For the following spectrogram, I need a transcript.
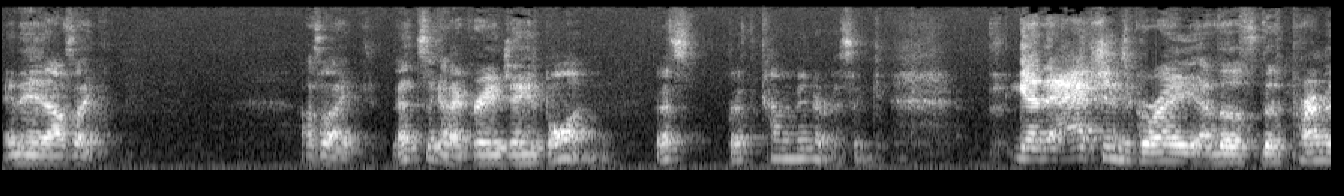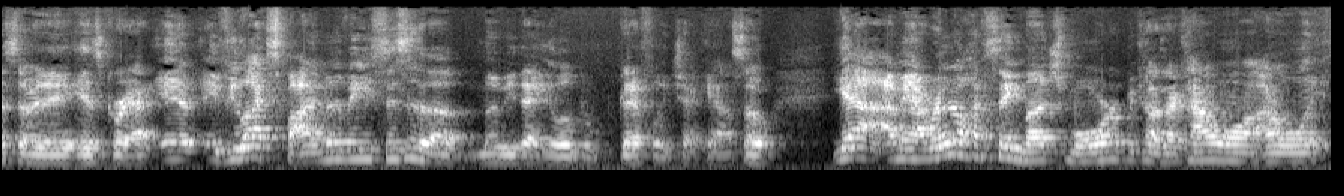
and then I was like, I was like, that's the guy who created James Bond. That's that's kind of interesting. Yeah, the action's great. Uh, the the premise of it is great. If you like spy movies, this is a movie that you'll definitely check out. So yeah, I mean, I really don't have to say much more because I kind of want I don't want to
